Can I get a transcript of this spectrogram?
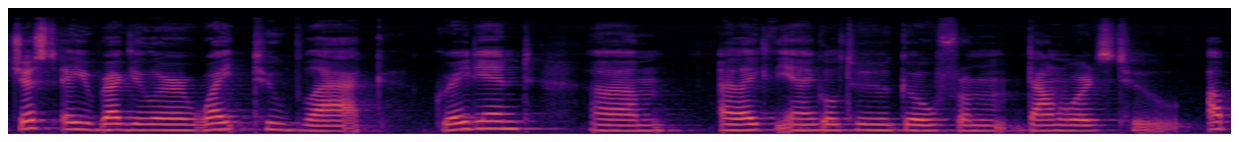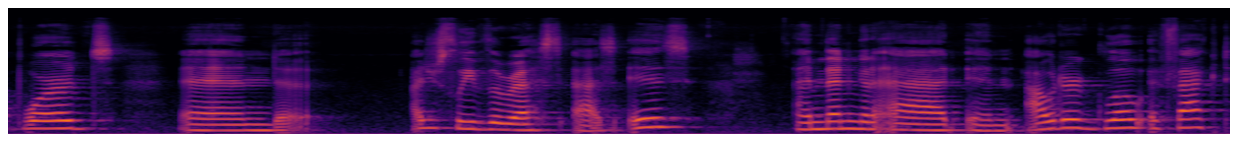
just a regular white to black gradient. Um, I like the angle to go from downwards to upwards and uh, I just leave the rest as is. I'm then going to add an outer glow effect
